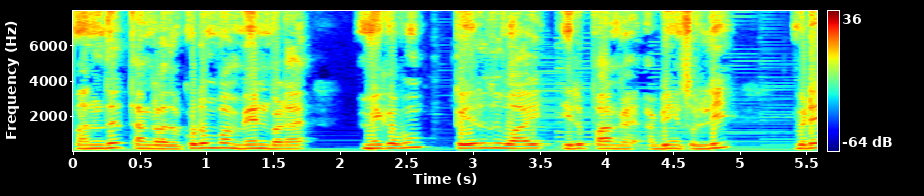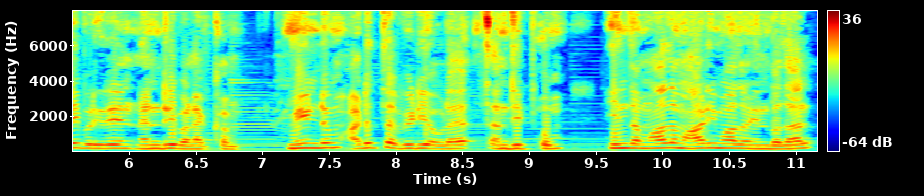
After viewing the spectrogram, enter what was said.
வந்து தங்களது குடும்பம் மேம்பட மிகவும் பெருதுவாய் இருப்பாங்க அப்படின்னு சொல்லி விடைபெறுகிறேன். நன்றி வணக்கம். மீண்டும் அடுத்த வீடியோவில் சந்திப்போம். இந்த மாதம் ஆடி மாதம் என்பதால்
